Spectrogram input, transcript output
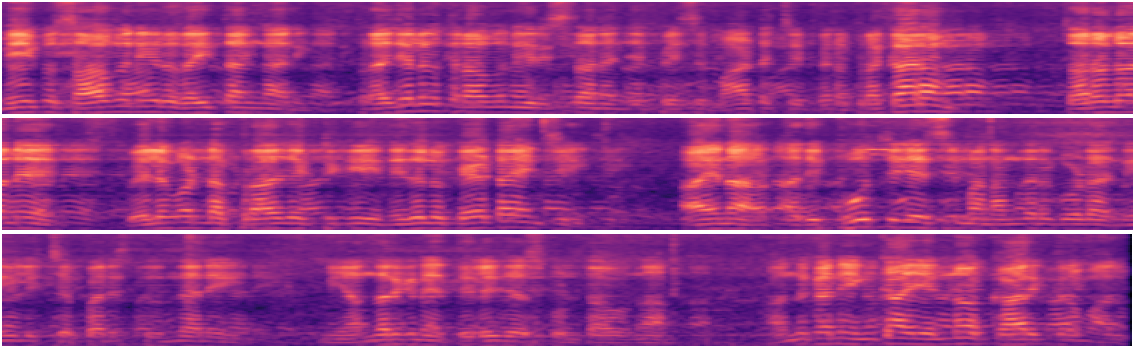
మీకు సాగునీరు రైతాంగానికి ప్రజలకు త్రాగునీరు ఇస్తానని చెప్పేసి మాట చెప్పిన ప్రకారం త్వరలోనే వెలుగొండ ప్రాజెక్టుకి నిధులు కేటాయించి ఆయన అది పూర్తి చేసి మనందరూ కూడా నీళ్ళు ఇచ్చే పరిస్థితి ఉందని మీ అందరికీ నేను తెలియజేసుకుంటా ఉన్నా. అందుకని ఇంకా ఎన్నో కార్యక్రమాలు.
